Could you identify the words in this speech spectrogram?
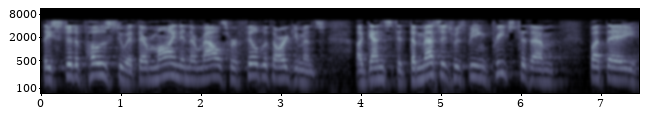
They stood opposed to it. Their mind and their mouths were filled with arguments against it. The message was being preached to them, but they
